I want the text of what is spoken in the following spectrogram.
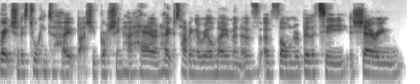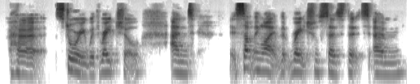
Rachel is talking to Hope, actually brushing her hair, and Hope's having a real moment of, of vulnerability, sharing her story with Rachel. And it's something like that Rachel says that um,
